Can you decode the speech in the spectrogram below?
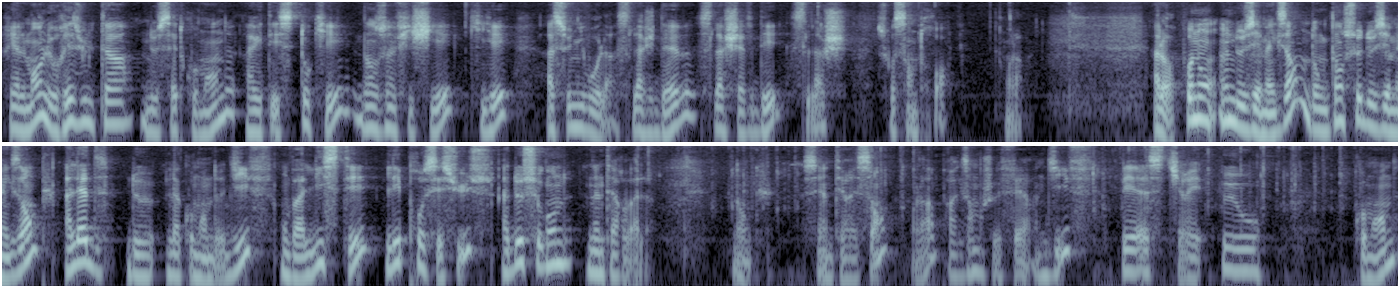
réellement le résultat de cette commande a été stocké dans un fichier qui est à ce niveau-là, slash dev, slash fd, slash 63. Voilà. Alors prenons un deuxième exemple. Donc dans ce deuxième exemple, à l'aide de la commande diff, on va lister les processus à 2 secondes d'intervalle. Donc c'est intéressant. Voilà, par exemple, je vais faire diff ps-eo commande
